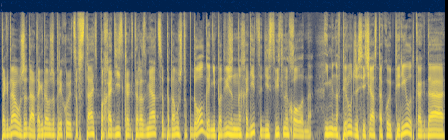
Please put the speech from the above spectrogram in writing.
тогда уже, да, тогда уже приходится встать, походить, как-то размяться, потому что долго неподвижно находиться действительно холодно. Именно в Перудже сейчас такой период, когда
